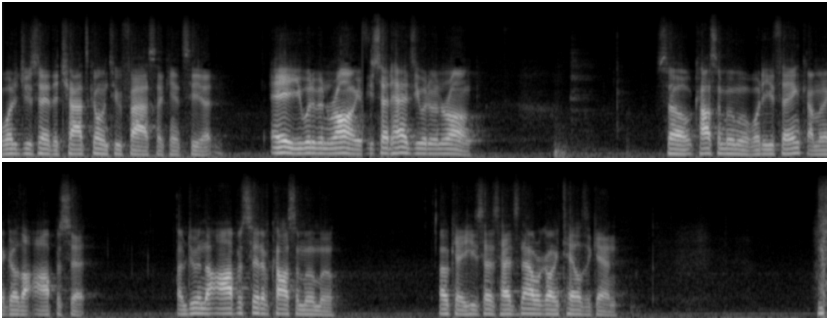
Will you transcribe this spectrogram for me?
what did you say? The chat's going too fast. I can't see it. A, you would have been wrong. If you said heads, you would have been wrong. So, Kasamumu, what do you think? I'm going to go the opposite. I'm doing the opposite of Kasamumu. Okay, he says heads now. We're going tails again.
